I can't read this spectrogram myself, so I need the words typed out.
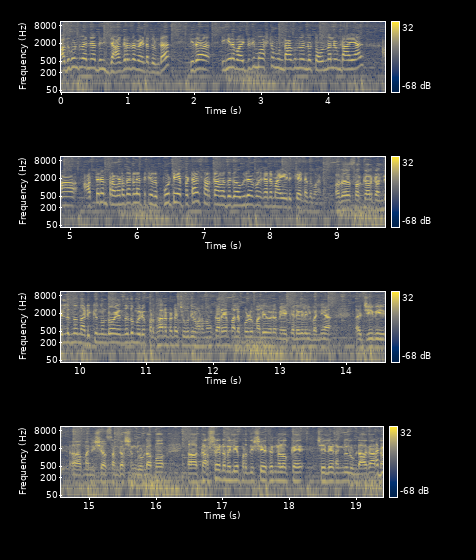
അതുകൊണ്ട് തന്നെ അതിൽ ജാഗ്രത വേണ്ടതുണ്ട്. ഇത് ഇങ്ങനെ വൈദ്യുതി മോഷണം ഉണ്ടാകുന്നു എന്ന് തോന്നലുണ്ടായാൽ അത്തരം പ്രവണതകളെ പറ്റി റിപ്പോർട്ട് ചെയ്യപ്പെട്ടാൽ സർക്കാർ അത് ഗൗരവകരമായി എടുക്കേണ്ടതുമാണ്. അത് സർക്കാർ കണ്ടില്ലെന്ന് നടിക്കുന്നുണ്ടോ എന്നതും ഒരു പ്രധാനപ്പെട്ട ചോദ്യമാണ്. നമുക്കറിയാം പലപ്പോഴും മലയോര മേഖലകളിൽ വന്യ ജീവി മനുഷ്യ സംഘർഷങ്ങളുണ്ട്. അപ്പോൾ കർഷകരുടെ വലിയ പ്രതിഷേധങ്ങളൊക്കെ ചിലയിടങ്ങളിൽ ഉണ്ടാകാറുണ്ട്.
